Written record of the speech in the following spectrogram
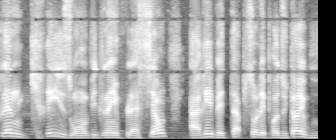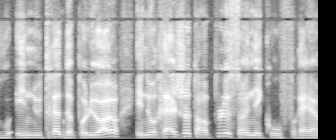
pleine crise où on vit de l'inflation, arrive et tape sur les producteurs et, vous- et nous traite de pollueurs et nous rajoute en plus un éco-frais. hein.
